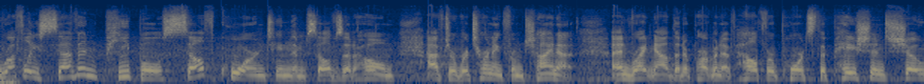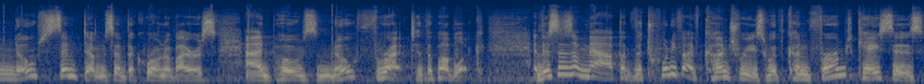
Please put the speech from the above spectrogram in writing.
roughly seven people self-quarantined themselves at home after returning from China. And right now, the Department of Health reports the patients show no symptoms of the coronavirus and pose no threat to the public. And this is a map of the 25 countries with confirmed cases,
